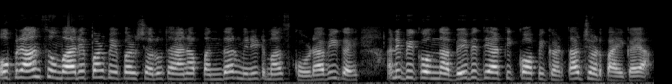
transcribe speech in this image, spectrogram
ઉપરાંત સોમવારે પણ પેપર શરૂ થયાના પંદર મિનિટમાં સ્કોડ આવી ગઈ અને બીકોમના બે વિદ્યાર્થી કોપી કરતા ઝડપાઈ ગયા.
